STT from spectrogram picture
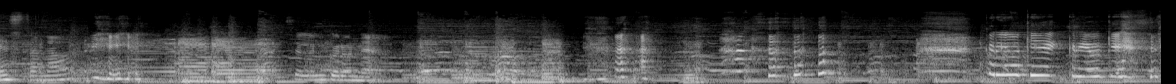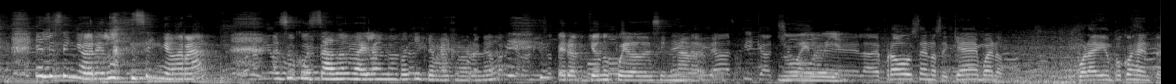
Esto, ¿no? Solo en corona. Creo que, creo que el señor y la señora A su costado bailan un poquito mejor, ¿no? Pero yo no puedo decir nada. Pikachu, No bailo eh, bien. La de Frozen, no sé quién, bueno, por ahí un poco gente.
